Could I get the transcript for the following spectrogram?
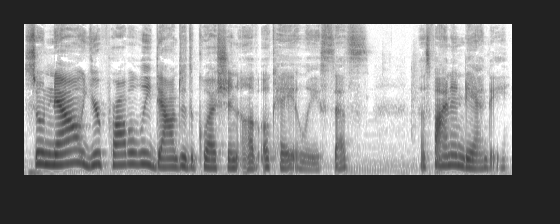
So now you're probably down to the question of, okay, Elise, that's that's fine and dandy.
